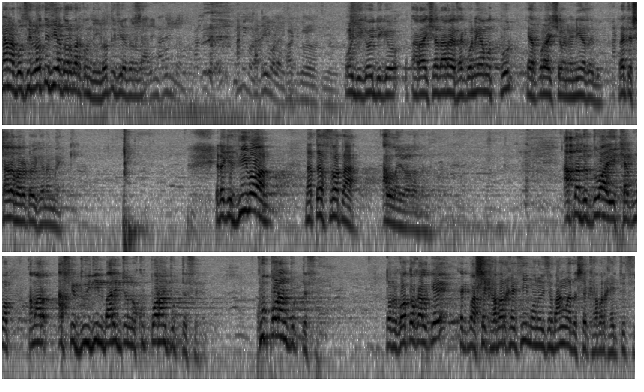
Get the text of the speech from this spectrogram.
না না, বলছি লতিফিয়া দরবার কোন দিকে, লতিফিয়া দরবার। ওই দিকে ওই দিকে তারা এসে দাঁড়ায় থাকব নিয়ামতপুর এরপর এসে ওখানে নিয়ে যাবে। রাতে সাড়ে বারোটা ওইখানে মাইক। এটা কি জীবন না তেজপাতা? আল্লাহ জানে। আপনাদের দোয়া এই খেদমত। আমার আজকে দুই দিন বাড়ির জন্য খুব পরাণ পড়তেছে। খুব পরাণ পড়তেছে। তবে গতকালকে একবার সে খাবার খাইছি মনে হয়েছে বাংলাদেশের খাবার খাইতেছি।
